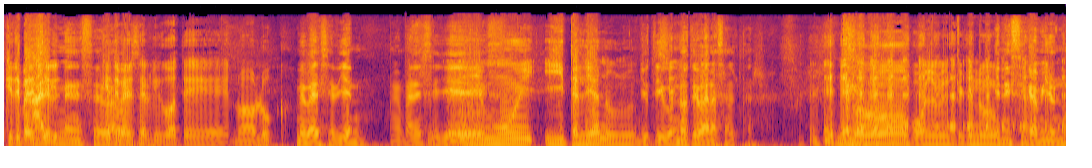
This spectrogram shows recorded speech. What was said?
¿Qué te parece, Alguien el, ¿qué te parece el bigote nuevo look? Me parece bien. Me parece que. Eh, muy italiano. ¿no? yo te digo, sí. no te van a saltar. No, obviamente que no. En ese camino nunca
